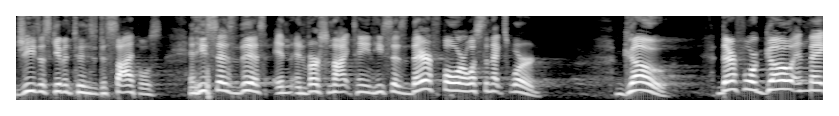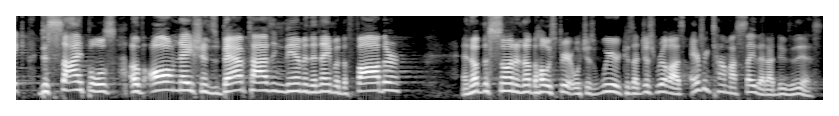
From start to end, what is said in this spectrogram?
Jesus given to his disciples. And he says this in, in verse 19. He says, Therefore, what's the next word? Go. Therefore, go and make disciples of all nations, baptizing them in the name of the Father and of the Son and of the Holy Spirit, which is weird because I just realized every time I say that, I do this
